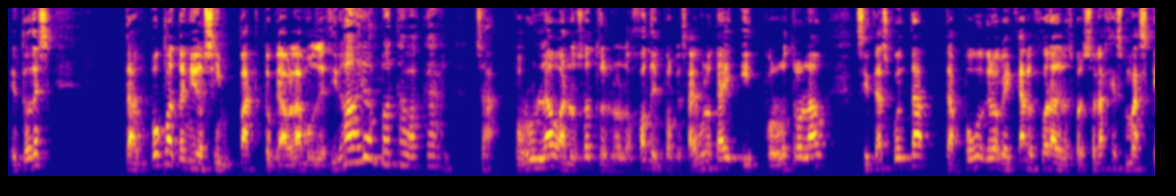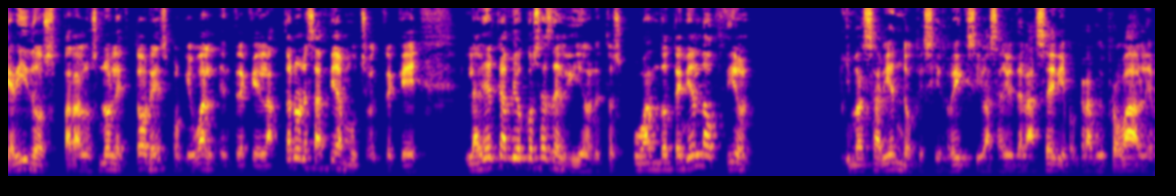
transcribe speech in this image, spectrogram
Entonces, tampoco ha tenido ese impacto que hablamos de decir, ¡ay, han matado a Carl! O sea, por un lado a nosotros nos lo joden porque sabemos lo que hay y por otro lado, si te das cuenta, tampoco creo que Carl fuera de los personajes más queridos para los no lectores, porque igual, entre que el actor no les hacía mucho, entre que le habían cambiado cosas del guion, entonces cuando tenían la opción y más sabiendo que si Riggs iba a salir de la serie, porque era muy probable,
